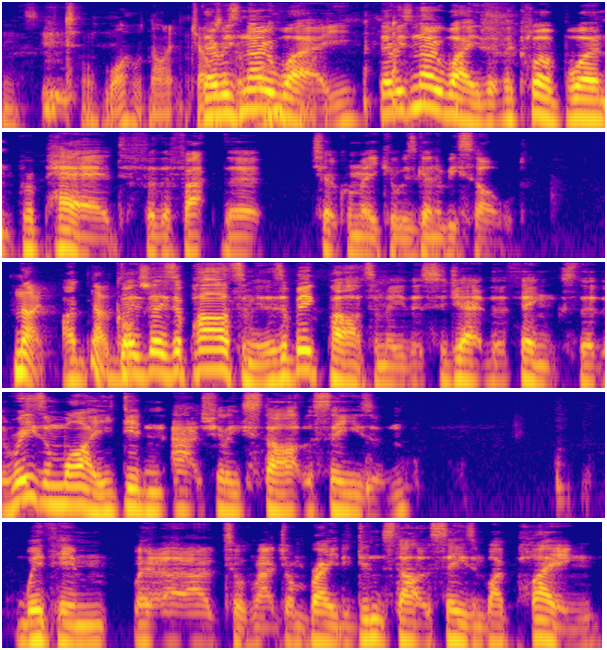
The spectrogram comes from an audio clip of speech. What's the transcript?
but wild night. there is no way, there is no way that the club weren't prepared for the fact that Chukwuemeka was going to be sold. No, I, no, there's, there's a part of me, there's a big part of me that suggest that thinks that the reason why he didn't actually start the season with him, well, uh, talking about John Brady, He didn't start the season by playing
